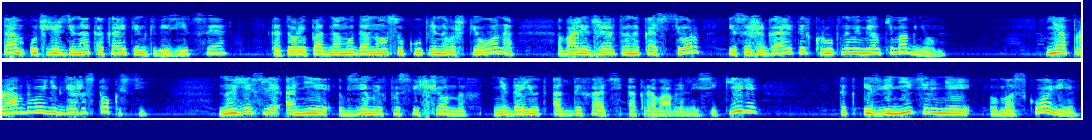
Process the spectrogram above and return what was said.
Там учреждена какая-то инквизиция, которая по одному доносу купленного шпиона валит жертвы на костер и сожигает их крупным и мелким огнем. Не оправдываю нигде жестокостей, но если они в землях просвещенных не дают отдыхать окровавленной секире, так извинительней в Москве.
